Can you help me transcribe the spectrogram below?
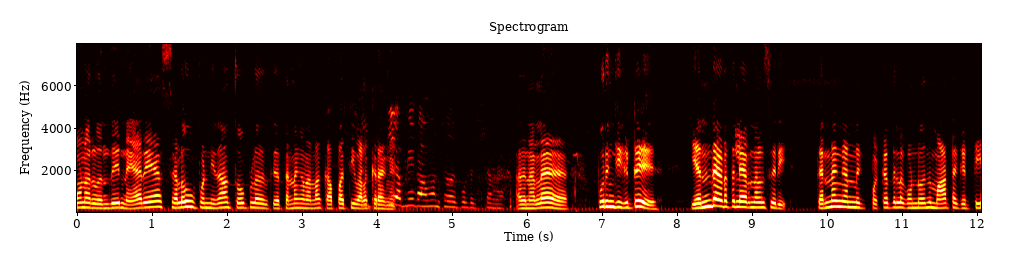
ஓனர் வந்து நிறைய செலவு பண்ணி தான் தோப்பில் இருக்க தென்னங்கன்னெல்லாம் காப்பாற்றி வளர்க்குறாங்க. அதனால் புரிஞ்சுக்கிட்டு எந்த இடத்துல இருந்தாலும் சரி தென்னங்கன்னுக்கு பக்கத்தில் கொண்டு வந்து மாட்டை கட்டி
